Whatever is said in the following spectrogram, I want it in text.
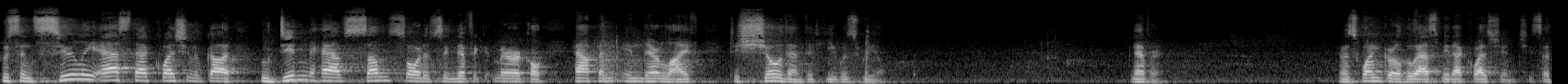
who sincerely asked that question of God who didn't have some sort of significant miracle happen in their life to show them that He was real. Never. There was one girl who asked me that question. She said,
